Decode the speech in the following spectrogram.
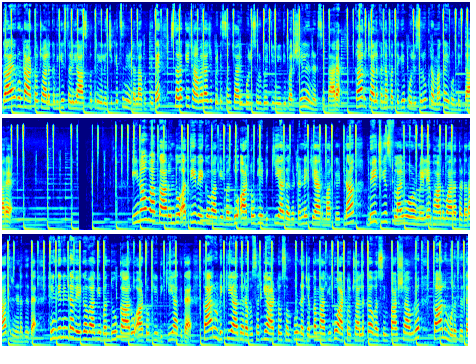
ಗಾಯಗೊಂಡ ಆಟೋ ಚಾಲಕನಿಗೆ ಸ್ಥಳೀಯ ಆಸ್ಪತ್ರೆಯಲ್ಲಿ ಚಿಕಿತ್ಸೆ ನೀಡಲಾಗುತ್ತಿದೆ. ಸ್ಥಳಕ್ಕೆ ಚಾಮರಾಜಪೇಟೆ ಸಂಚಾರಿ ಪೊಲೀಸರು ಭೇಟಿ ನೀಡಿ ಪರಿಶೀಲನೆ ನಡೆಸಿದ್ದಾರೆ ಕಾರು ಚಾಲಕನ ಪತ್ತೆಗೆ ಪೊಲೀಸರು ಕ್ರಮ ಕೈಗೊಂಡಿದ್ದಾರೆ. ಇನೋವಾ ಕಾರೊಂದು ಅತಿ ವೇಗವಾಗಿ ಬಂದು ಆಟೋಗೆ ಡಿಕ್ಕಿಯಾದ ಘಟನೆ ಕೆಆರ್ ಮಾರ್ಕೆಟ್ನ ಬಿಜಿಎಸ್ ಫ್ಲೈಓವರ್ ಮೇಲೆ ಭಾನುವಾರ ತಡರಾತ್ರಿ ನಡೆದಿದೆ. ಹಿಂದಿನಿಂದ ವೇಗವಾಗಿ ಬಂದು ಕಾರು ಆಟೋಗೆ ಡಿಕ್ಕಿಯಾಗಿದೆ. ಕಾರು ಡಿಕ್ಕಿಯಾದ ರಭಸಕ್ಕೆ ಆಟೋ ಸಂಪೂರ್ಣ ಜಖಂ ಆಗಿದ್ದು, ಆಟೋ ಚಾಲಕ ವಸಿಂ ಪಾಷಾ ಅವರು ಕಾಲು ಮುರಿದಿದೆ.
